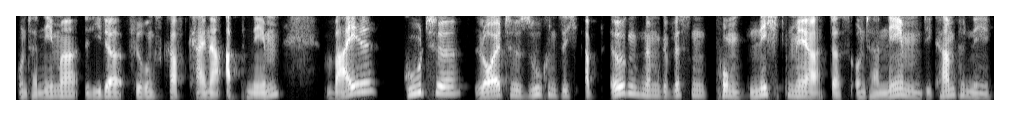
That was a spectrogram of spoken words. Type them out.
Unternehmer, Leader, Führungskraft keiner abnehmen, weil gute Leute suchen sich ab irgendeinem gewissen Punkt nicht mehr das Unternehmen, die Company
